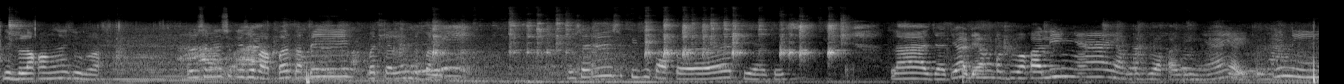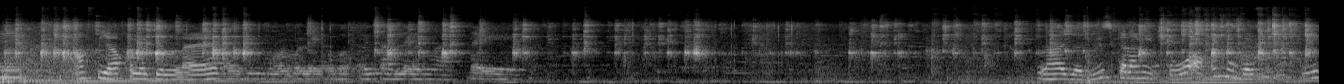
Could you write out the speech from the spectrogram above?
Di belakangnya juga. Tulisannya skisi paper tapi buat kalian terbalik tulisannya skisi paper ya guys. Lah jadi ada yang kedua kalinya. Yang kedua kalinya yaitu ini. Maaf ya kalau jelek Nah, jadi sekarang itu aku membuat isi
